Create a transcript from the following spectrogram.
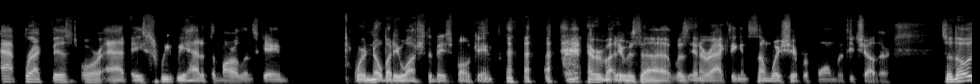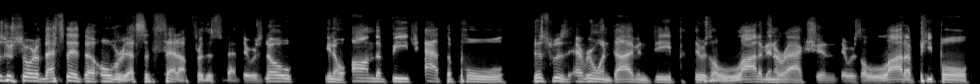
at breakfast or at a suite we had at the marlins game where nobody watched the baseball game. Everybody was uh, was interacting in some way, shape, or form with each other. So those are sort of that's the the over that's the setup for this event. There was no you know on the beach at the pool. This was everyone diving deep. There was a lot of interaction. There was a lot of people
